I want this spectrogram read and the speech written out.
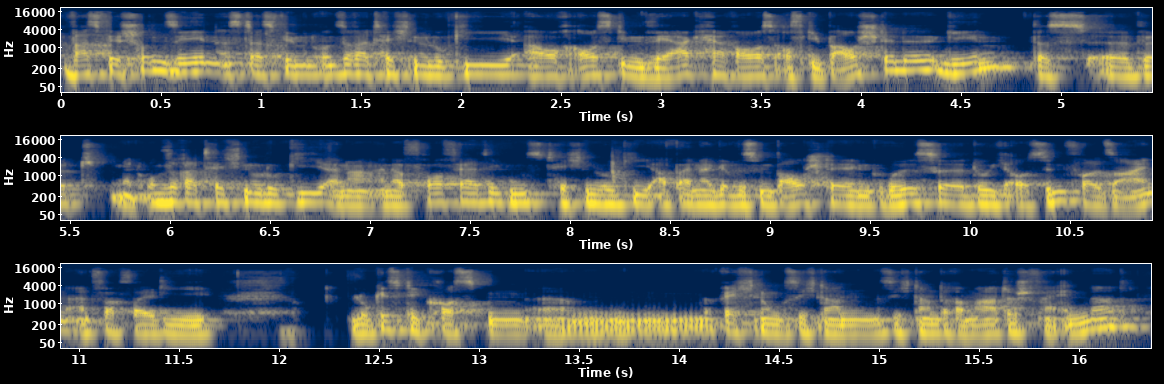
was wir schon sehen, ist, dass wir mit unserer Technologie auch aus dem Werk heraus auf die Baustelle gehen. Das äh, wird mit unserer Technologie, einer, einer Vorfertigungstechnologie ab einer gewissen Baustellengröße durchaus sinnvoll sein, einfach weil die Logistikkostenrechnung ähm, sich dann sich dann dramatisch verändert.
